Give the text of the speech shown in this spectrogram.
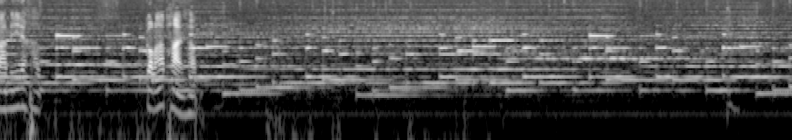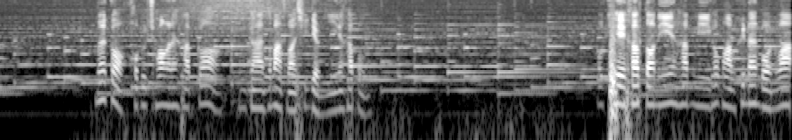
ตามนี้นะครับกรอกรหัสผ่านครับ เมื่อกรอกครบทุกช่องแล้วนะครับ ก็ทำการสมัครสมาชิกเดี๋ยวนี้นะครับผมโอเคครับตอนนี้นะครับมีข้อความขึ้นด้านบนว่า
